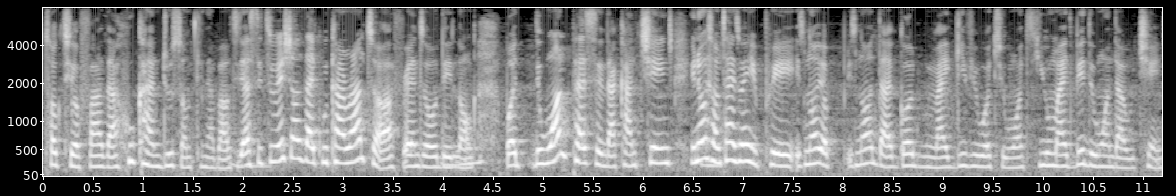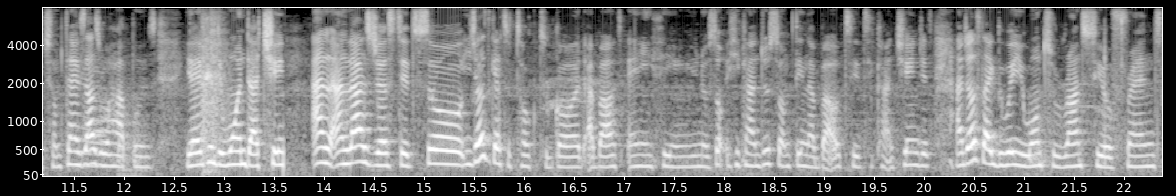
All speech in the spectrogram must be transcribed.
talk to your father who can do something about it. There are situations like we can run to our friends all day long but the one person that can change you know sometimes when you pray it's not your it's not that god might give you what you want you might be the one that will change. Sometimes that's what happens. You're even the one that change and and that's just it. So you just get to talk to god about anything you know so he can do something about it he can change it. And just like the way you want to rant to your friends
